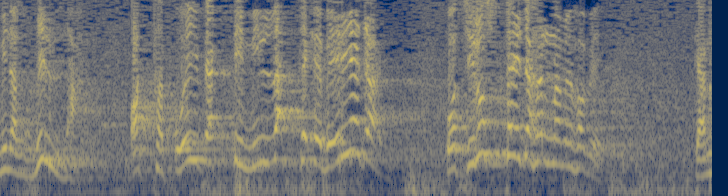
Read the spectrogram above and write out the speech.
মিনাল মিল্লা অর্থাৎ ওই ব্যক্তি মিল্লাত থেকে বেরিয়ে যায় ও চিরস্থায়ী জাহান নামে হবে। কেন?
